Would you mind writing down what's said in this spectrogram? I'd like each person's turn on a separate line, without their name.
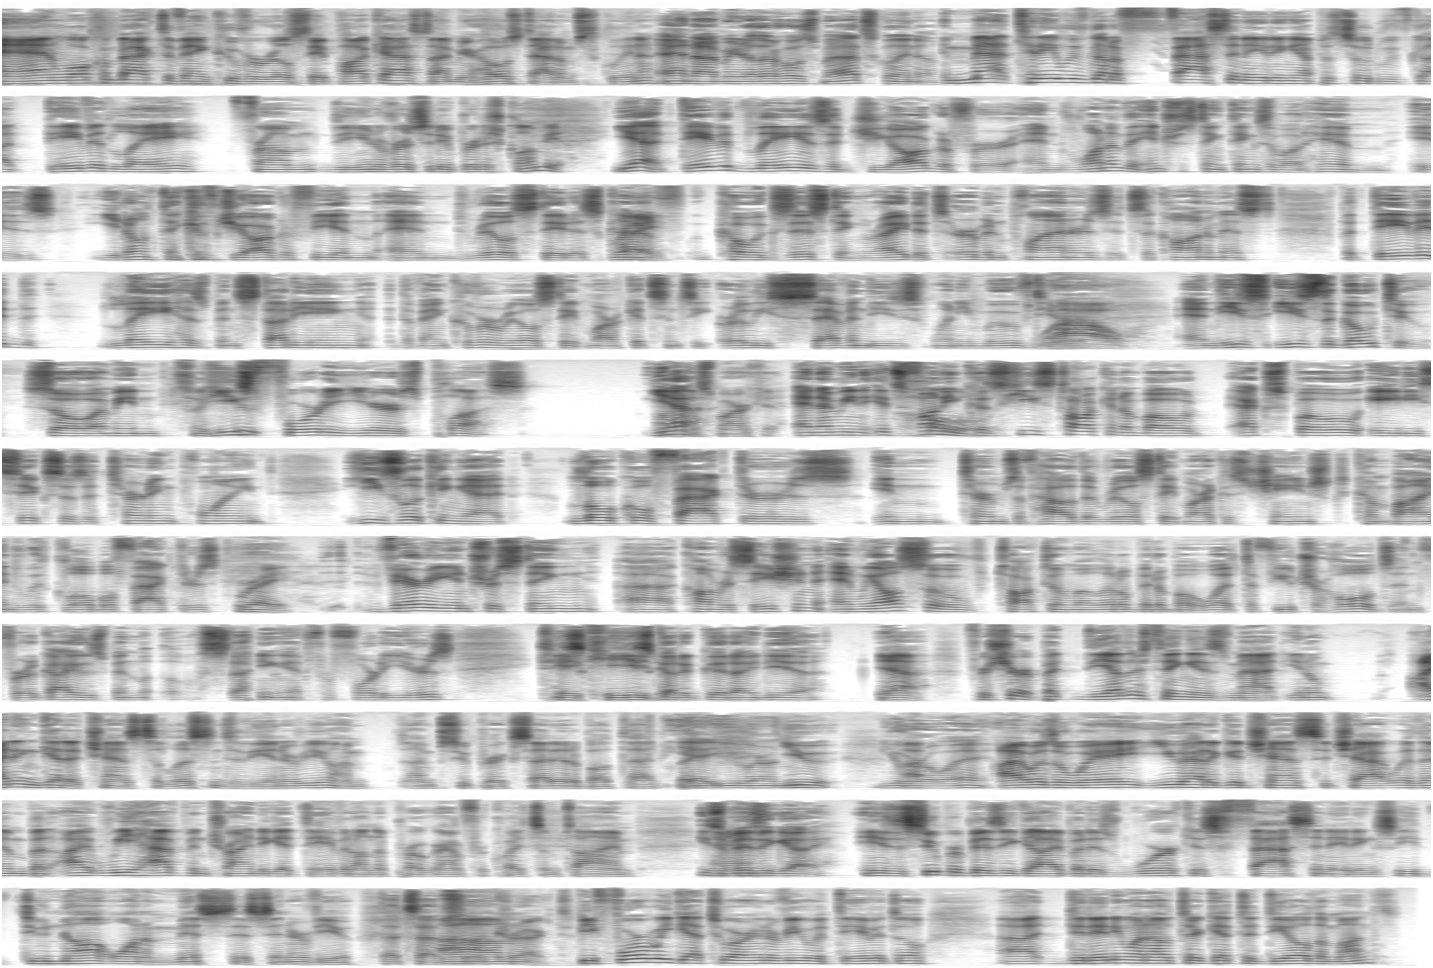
And welcome back to Vancouver Real Estate Podcast. I'm your host, Adam Scalina.
And I'm your other host, Matt Scalina.
And Matt, today we've got a fascinating episode. We've got David Ley from the University of British Columbia.
Yeah, David Ley is a geographer. And one of the interesting things about him is you don't think of geography and, and real estate as kind
Right.
of coexisting, right? It's urban planners, it's economists. But David Ley has been studying the Vancouver real estate market since the early 70s when he moved here.
Wow.
And he's he's the go-to. So I mean,
So he's
you-
40 years plus on
yeah.
this market.
And I mean, it's funny because he's talking about Expo 86 as a turning point. He's looking at local factors in terms of how the real estate market's changed combined with global factors.
Right.
Very interesting uh, conversation. And we also talked to him a little bit about what the future holds. And for a guy who's been studying it for 40 years, he's,
Take
he's
heed.
got a good idea.
Yeah, for sure. But the other thing is, Matt, you know, I didn't get a chance to listen to the interview. I'm I'm super excited about that. But
Yeah, you were on-
you
you were
I-
away.
I was away. You had a good chance to chat with him, but I we have been trying to get David on the program for quite some time.
He's a busy guy.
He's a super busy guy, but his work is fascinating. So you do not want to miss this interview.
That's absolutely
Um,
correct.
Before we get to our interview with David, though, uh, did anyone out there get the deal of the month?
